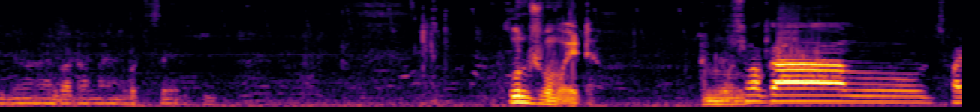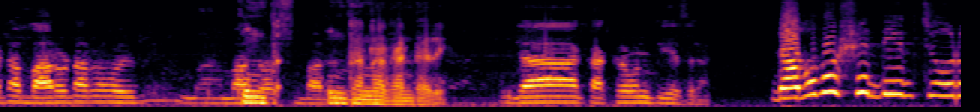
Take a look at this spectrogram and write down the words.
এই ধরনের ঘটনা ঘটছে আর কি। কোন সময় এটা? সকাল ছয়টা বারোটারও হইবে কোন থানার আন্ডারে? এটা কাকরাবন পিএস নববর্ষের দিন চোর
